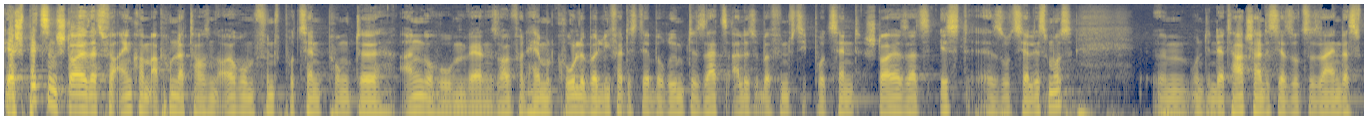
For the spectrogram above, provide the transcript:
der Spitzensteuersatz für Einkommen ab 100.000 Euro um fünf Prozentpunkte angehoben werden soll. Von Helmut Kohl überliefert ist der berühmte Satz, alles über 50 Prozent Steuersatz ist äh, Sozialismus. Ähm, und in der Tat scheint es ja so zu sein, dass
